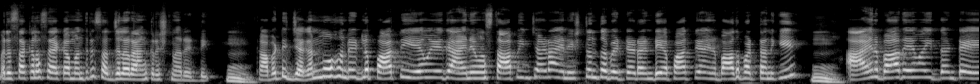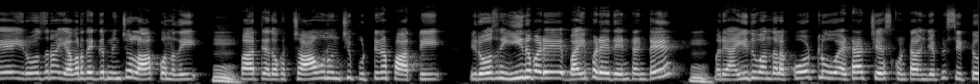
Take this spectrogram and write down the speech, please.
మరి సకల శాఖ మంత్రి సజ్జల రామకృష్ణారెడ్డి. కాబట్టి జగన్మోహన్ రెడ్డిలో పార్టీ ఏమయ్యేది? ఆయన ఏమో స్థాపించాడు? ఆయన ఇష్టంతో పెట్టాడండి ఆ పార్టీ ఆయన బాధపడటానికి. ఆయన బాధ ఏమైందంటే ఈ రోజున ఎవరి దగ్గర నుంచో లాక్కున్నది. పార్టీ అదొక చావు నుంచి పుట్టిన పార్టీ. ఈ రోజున ఈయన పడే భయపడేది ఏంటంటే మరి ఐదు వందల కోట్లు అటాచ్ చేసుకుంటామని చెప్పి సిట్టు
